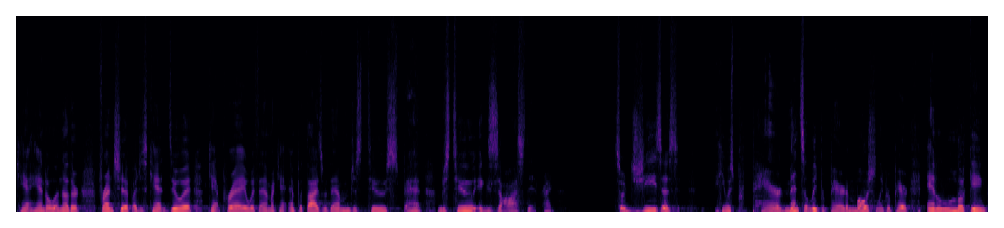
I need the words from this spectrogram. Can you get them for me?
can't handle another friendship. I just can't do it. I can't pray with them. I can't empathize with them. I'm just too spent. I'm just too exhausted, right? So Jesus he was prepared, mentally prepared, emotionally prepared, and looking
